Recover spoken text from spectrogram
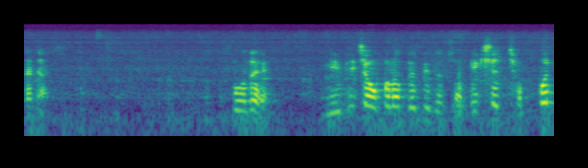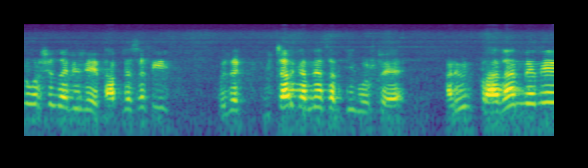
धन्यवाद. महोदय निधीच्या उपलब्धतेनुसार एकशे छप्पन वर्ष झालेली आहेत. आपल्यासाठी म्हणजे विचार करण्यासारखी गोष्ट आहे. आणि प्राधान्याने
